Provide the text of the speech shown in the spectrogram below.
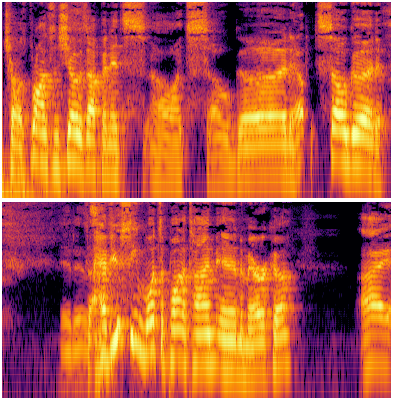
Charles Bronson shows up and it's, oh, it's so good. Yep. It's so good. It is. Have you seen Once Upon a Time in America? I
